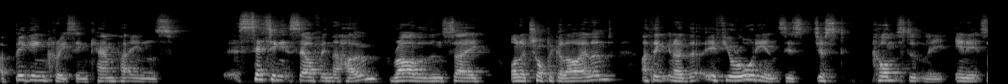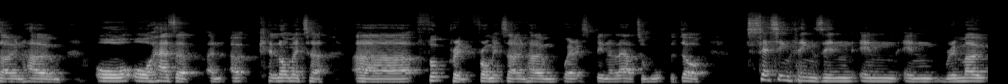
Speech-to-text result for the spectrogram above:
a big increase in campaigns setting itself in the home rather than say on a tropical island. I think you know that if your audience is just constantly in its own home or, or has a, an, a kilometre uh, footprint from its own home where it's been allowed to walk the dog. Setting things in, in, in remote,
